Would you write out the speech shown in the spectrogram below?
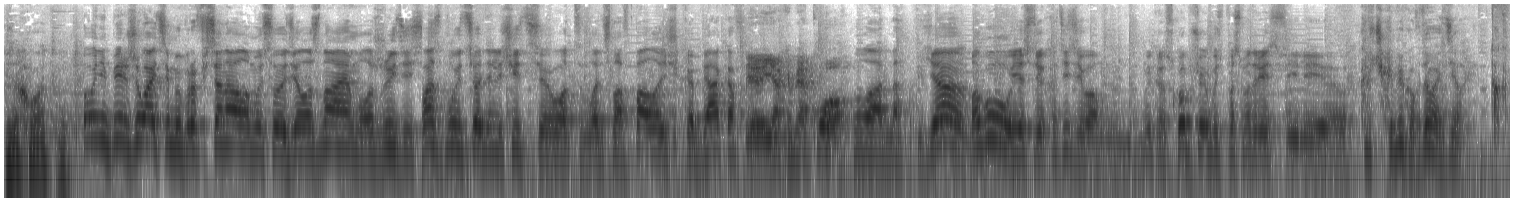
захватывает. Вы не переживайте, мы профессионалы, мы свое дело знаем, ложитесь. Вас будет сегодня лечить вот Владислав Павлович Кобяков. Я Кобяков. Ну ладно. Я могу, если хотите, вам микроскоп что-нибудь посмотреть или... Короче, Кобяков, давай, делай. Так,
